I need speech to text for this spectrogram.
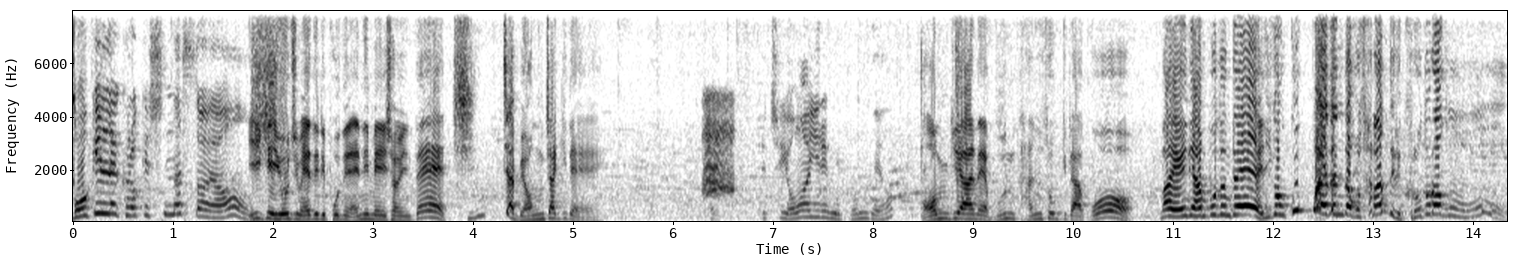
뭐길래 그렇게 신났어요? 이게 요즘 애들이 보는 애니메이션인데 진짜 명작이래 대체 영화 이름이 뭔데요? 엄기안의 문 단속이라고 나 애니 안 보는데 이건 꼭 봐야 된다고 사람들이 그러더라고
